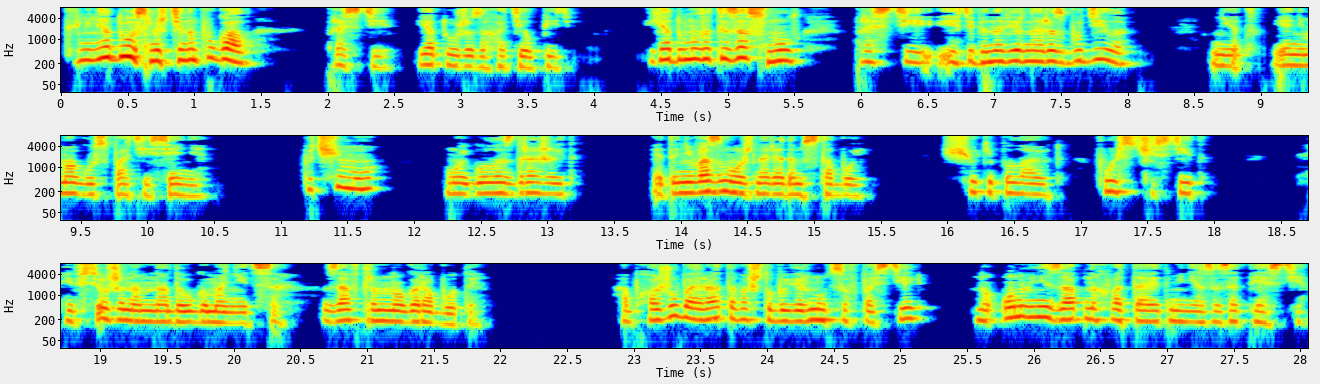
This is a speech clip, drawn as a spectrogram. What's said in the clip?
«Ты меня до смерти напугал!» «Прости, я тоже захотел пить». «Я думала, ты заснул. Прости, я тебя, наверное, разбудила?» «Нет, я не могу спать, Есения». «Почему?» Мой голос дрожит. «Это невозможно рядом с тобой». Щеки пылают, пульс чистит. И все же нам надо угомониться. Завтра много работы. Обхожу Байратова, чтобы вернуться в постель, но он внезапно хватает меня за запястье,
